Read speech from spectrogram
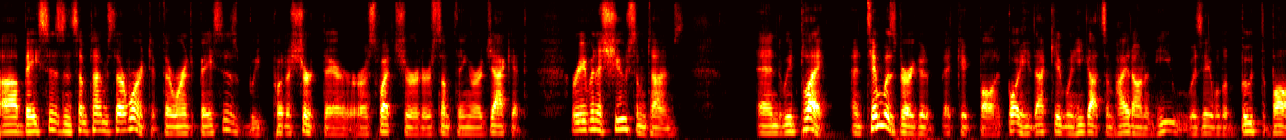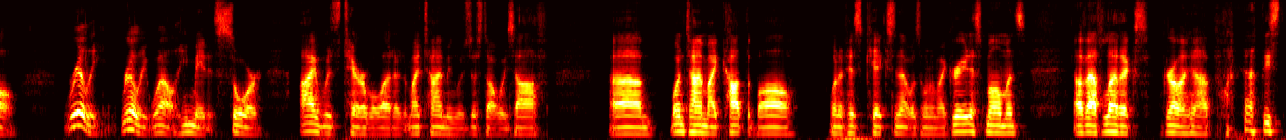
uh, bases, and sometimes there weren't. If there weren't bases, we'd put a shirt there, or a sweatshirt, or something, or a jacket, or even a shoe sometimes, and we'd play. And Tim was very good at kickball. Boy, that kid, when he got some height on him, he was able to boot the ball really, really well. He made it soar. I was terrible at it. My timing was just always off. Um, one time I caught the ball, one of his kicks, and that was one of my greatest moments of athletics growing up, at least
